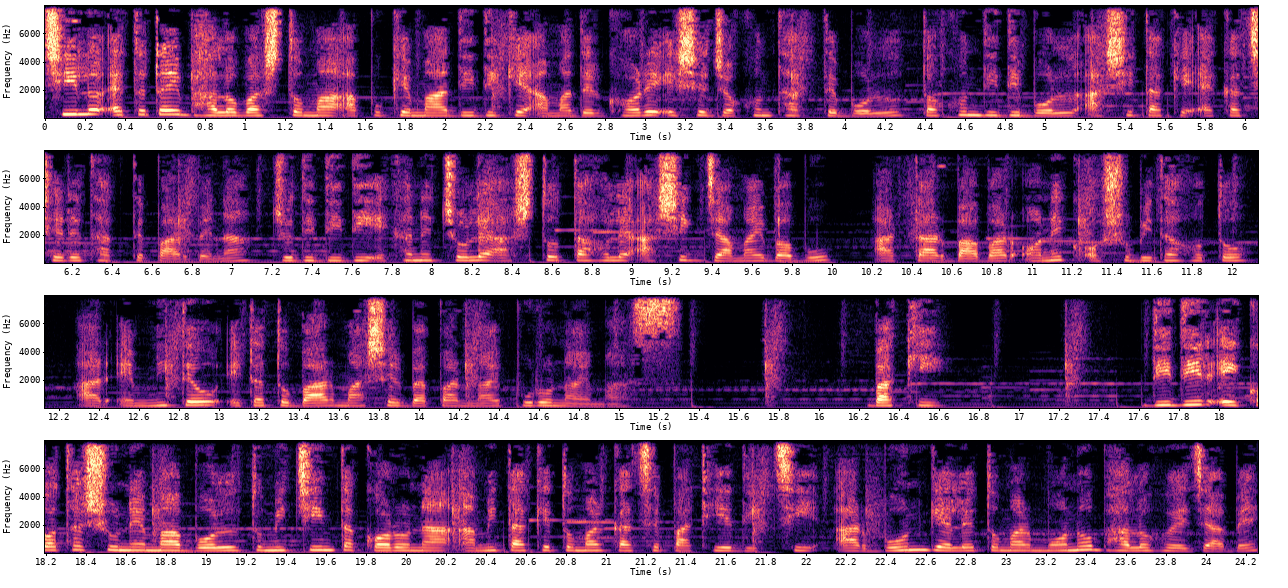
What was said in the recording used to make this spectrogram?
ছিল এতটাই ভালোবাসত মা আপুকে, মা দিদিকে। আমাদের ঘরে এসে যখন থাকতে বলল, তখন দিদি বলল, আশি তাকে একা ছেড়ে থাকতে পারবে না। যদি দিদি এখানে চলে আসতো, তাহলে আশিক জামাইবাবু আর তার বাবার অনেক অসুবিধা হতো। আর এমনিতেও এটা তো বার মাসের ব্যাপার নয়, পুরো নয় মাস। বাকি দিদির এই কথা শুনে মা বল, তুমি চিন্তা করো না, আমি তাকে তোমার কাছে পাঠিয়ে দিচ্ছি। আর বোন গেলে তোমার মনও ভালো হয়ে যাবে,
